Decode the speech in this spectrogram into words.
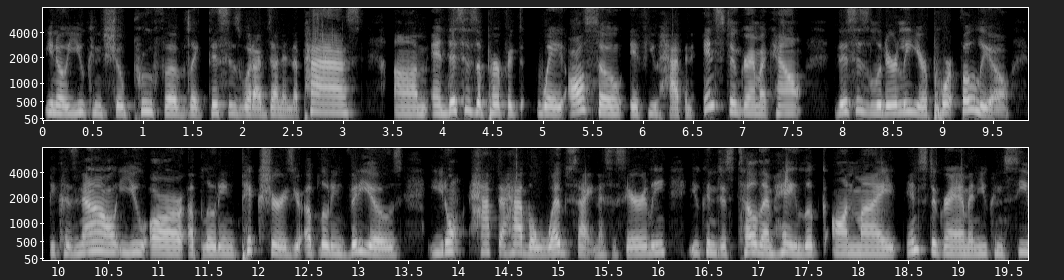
you know, you can show proof of like this is what I've done in the past um, and this is a perfect way also, if you have an Instagram account, this is literally your portfolio because now you are uploading pictures, you're uploading videos. You don't have to have a website necessarily. You can just tell them, hey, look on my Instagram and you can see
